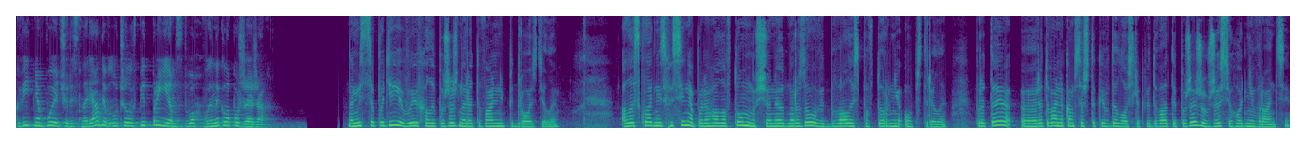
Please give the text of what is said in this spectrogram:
квітня ввечері. Снаряди влучили в підприємство. Виникла пожежа. На місце події виїхали пожежно-рятувальні підрозділи. Але складність гасіння полягала в тому, що неодноразово відбувались повторні обстріли. Проте е, рятувальникам все ж таки вдалося ліквідувати пожежу вже сьогодні вранці.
